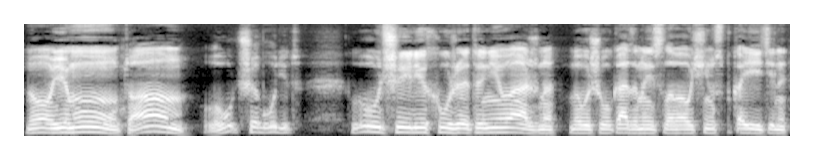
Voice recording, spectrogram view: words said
но ему там лучше будет». Лучше или хуже, это не важно, но вышеуказанные слова очень успокоительны.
